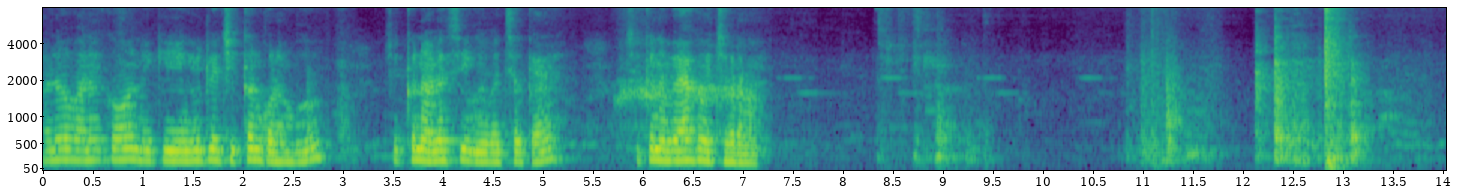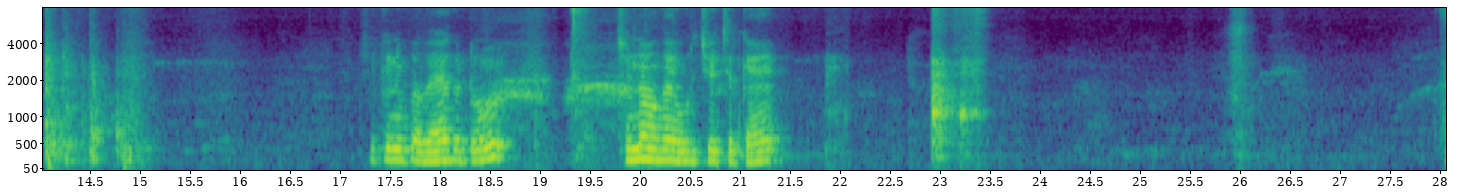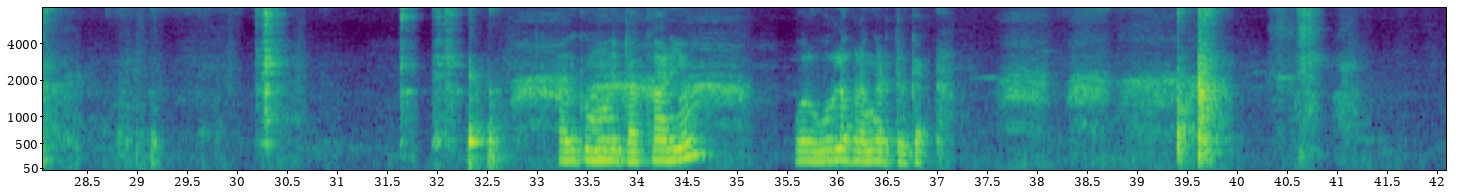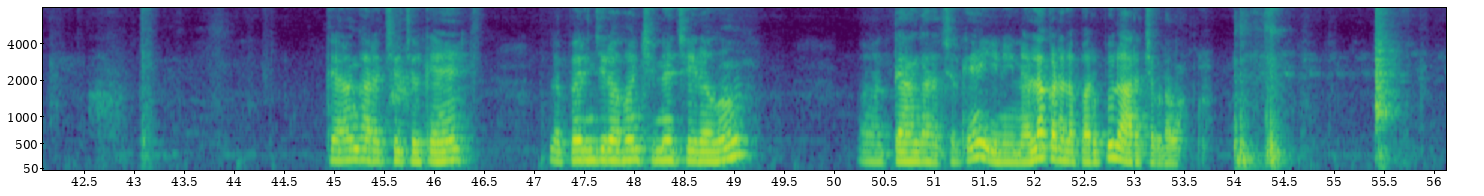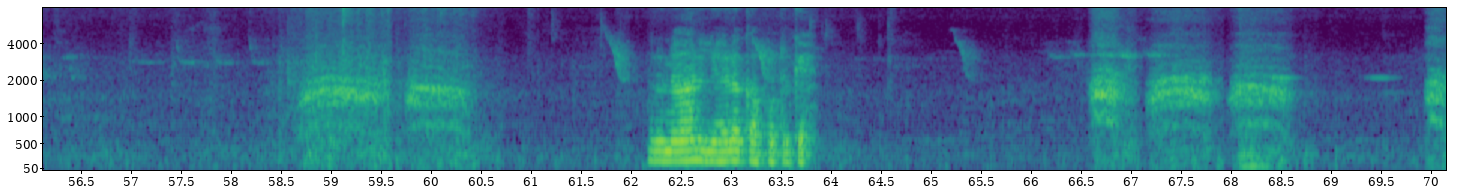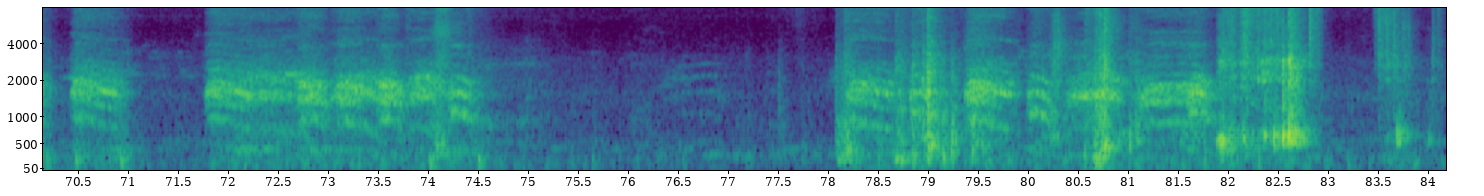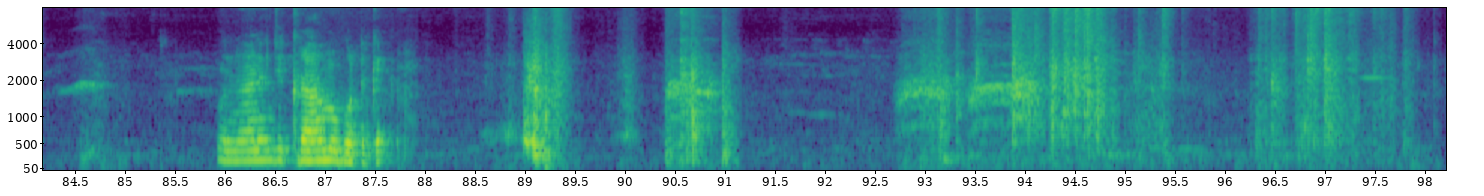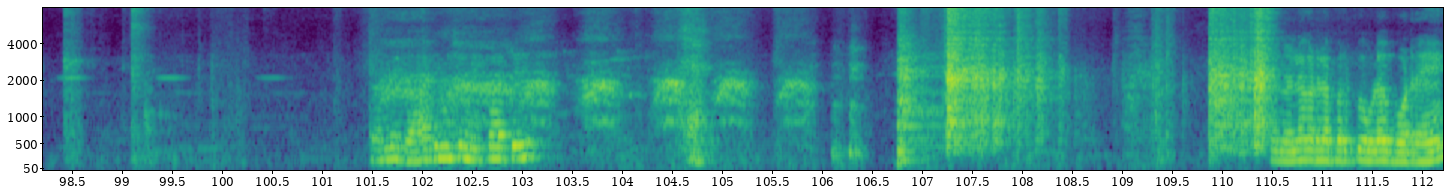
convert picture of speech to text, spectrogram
Hello வணக்கம். இன்றைக்கி எங்கள் வீட்டில் சிக்கன் குழம்பு. சிக்கன் அலசி இங்கே வச்சுருக்கேன். சிக்கனை வேக வச்சுக்கிடலாம். சிக்கன் இப்போ வேகட்டும். சின்ன வெங்காயம் உரித்து வச்சுருக்கேன். அதுக்கு மூணு தக்காளியும் ஒரு உருளைக்கிழங்கு எடுத்திருக்கேன். தேங்காய் அரைச்சி வச்சுருக்கேன். இல்லை பெருஞ்சீரகம் சின்ன சீரகம் தேங்காய் அரைச்சிருக்கேன். இனி நிலக்கடலை பருப்பு இல்லை அரைச்சிக்கிடலாம் ஒரு நாலு ஏலக்காய் போட்டிருக்கேன். ஒரு நாலஞ்சு கிராம்பு போட்டிருக்கேன். பாட்டு. நல்ல கடலை பருப்பு இவ்வளோ போடுறேன்.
